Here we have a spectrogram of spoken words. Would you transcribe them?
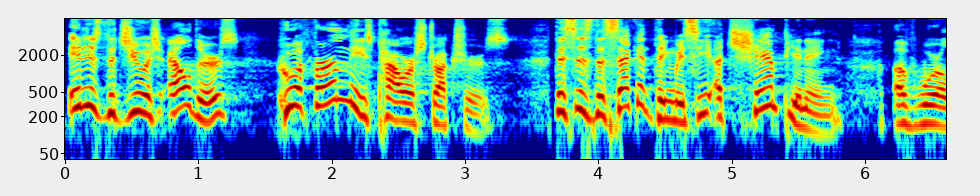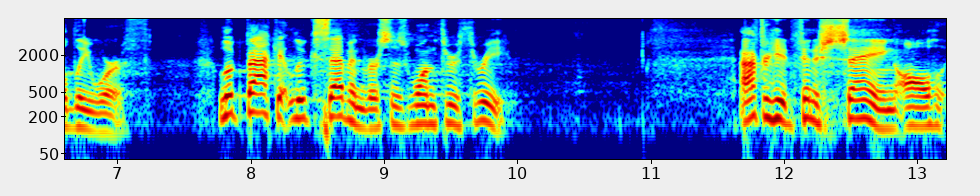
it is the Jewish elders who affirm these power structures. This is the second thing we see a championing of worldly worth. Look back at Luke 7, verses 1 through 3. After he had finished saying all,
